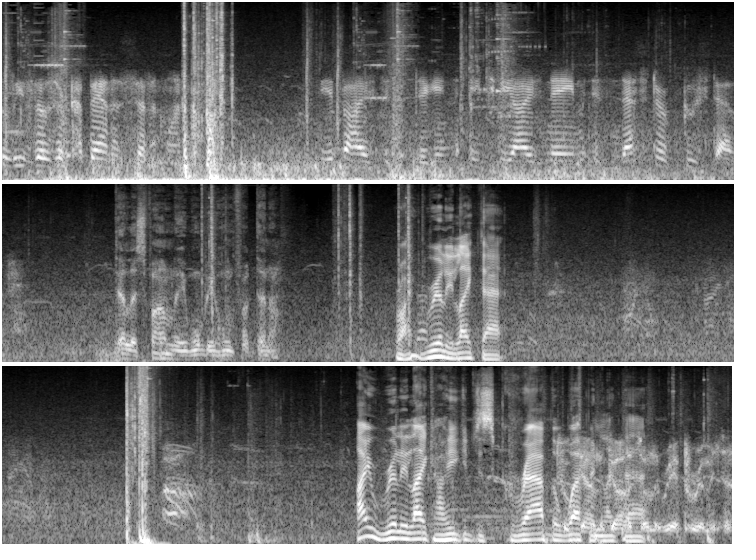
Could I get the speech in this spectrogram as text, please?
believe those are Cabanas 7-1. Be advised, if you're digging, HVI's name is Nestor Gustav. Tell his family he won't be home for dinner. Right, really like that. I really like how he could just grab the Took weapon down the like guards that. on the rear perimeter.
